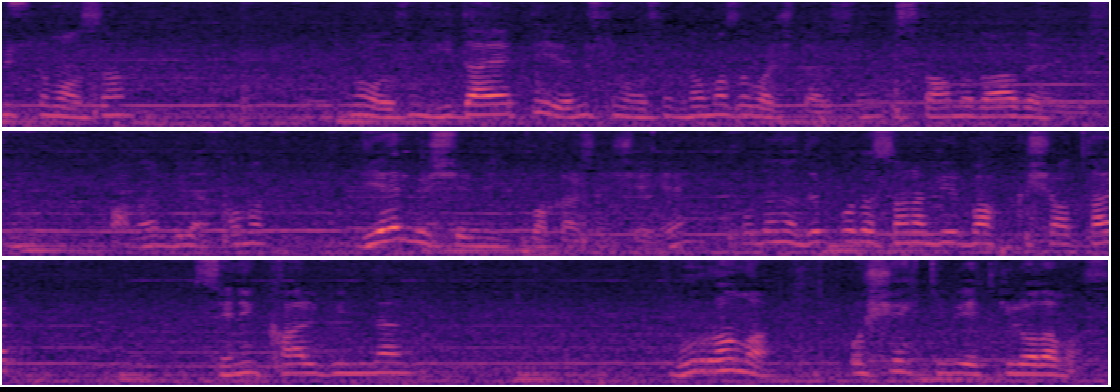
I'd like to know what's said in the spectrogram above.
Müslümansan ne olursun? Hidayet değil de Müslüman olsan namaza başlarsın, İslam'a daha da öndesin falan bilen. Ama diğer bir şeye bakarsın şeye, o da nedir? O da sana bir bakış atar, senin kalbinden vurur ama o şeyh gibi etkili olamaz.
